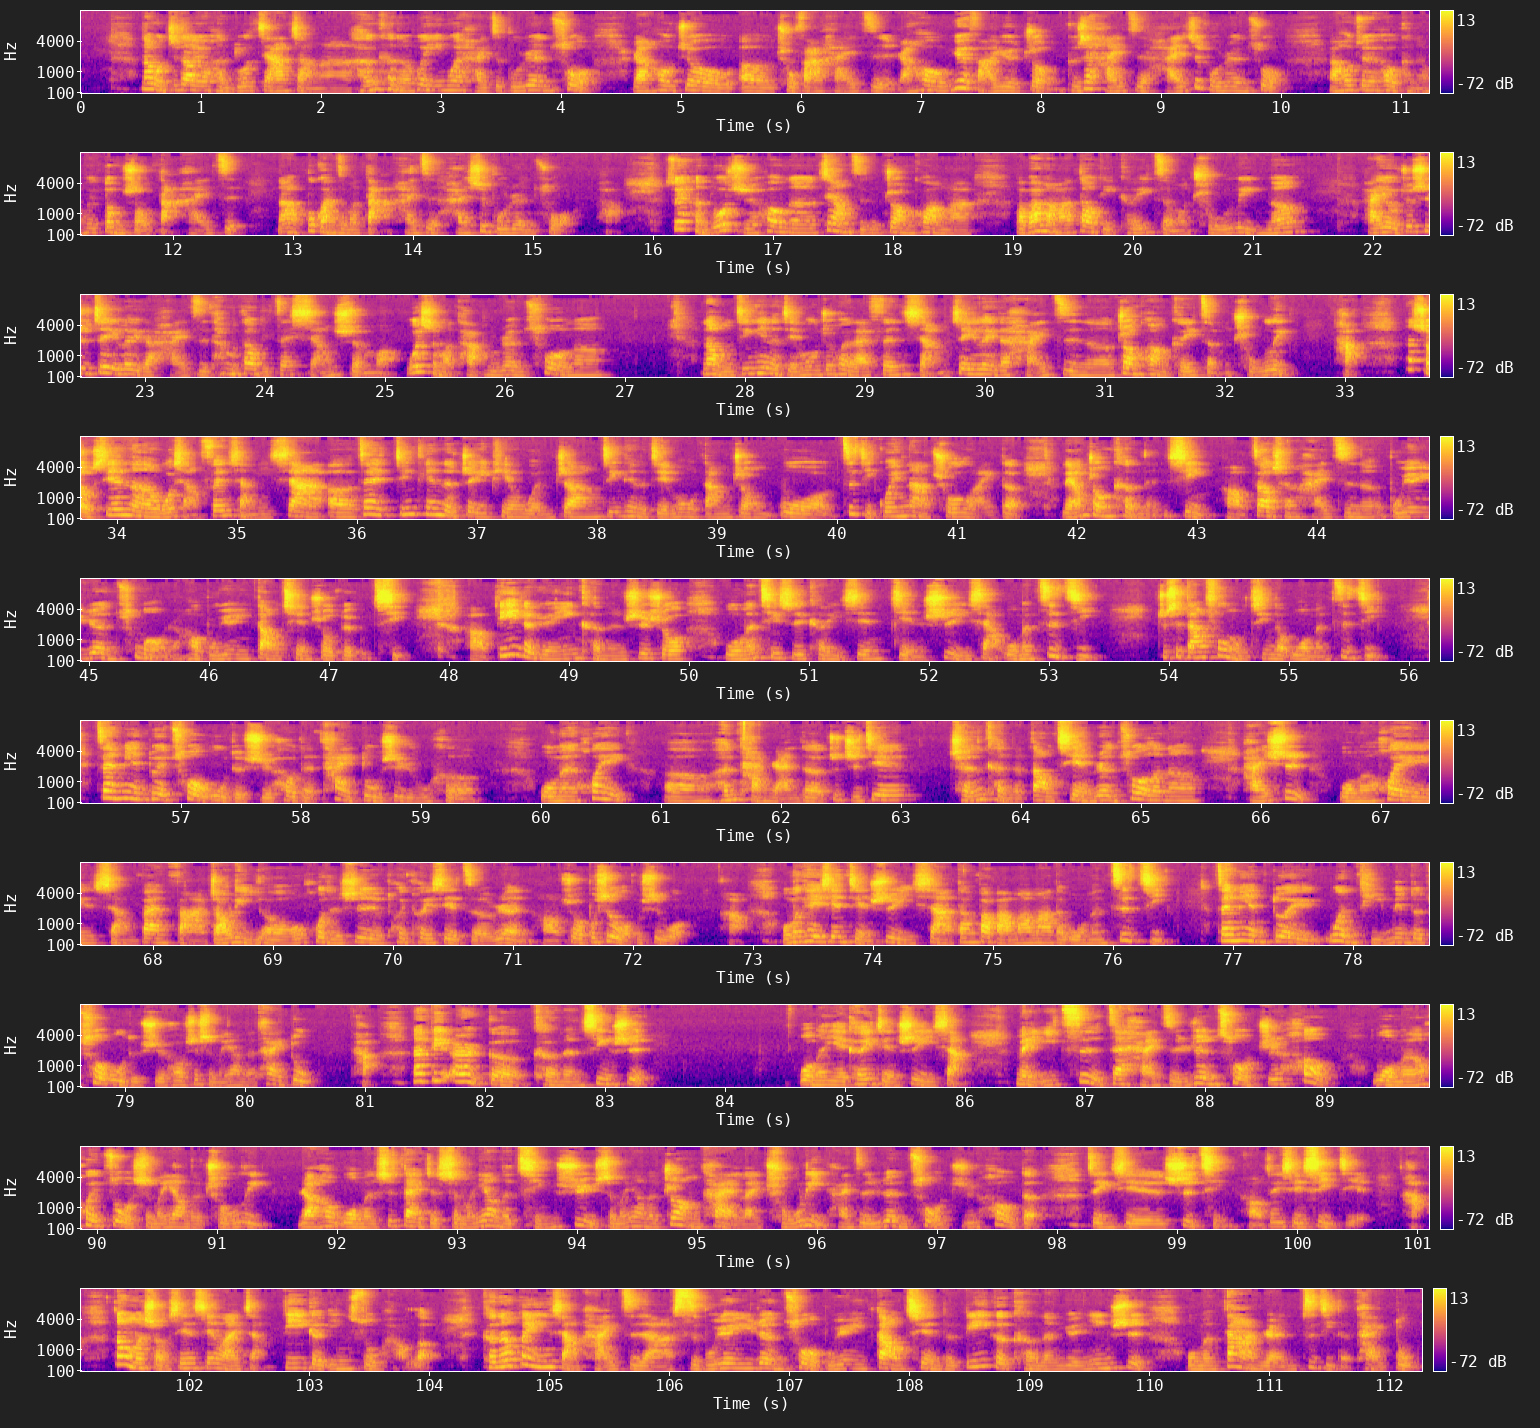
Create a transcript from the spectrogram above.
那我知道有很多家长啊，很可能会因为孩子不认错，然后就呃处罚孩子，然后越罚越重。可是孩子还是不认错，然后最后可能会动手打孩子。那不管怎么打，孩子还是不认错。好，所以很多时候呢，这样子的状况啊。爸爸妈妈到底可以怎么处理呢？还有就是这一类的孩子，他们到底在想什么？为什么他不认错呢？那我们今天的节目就会来分享这一类的孩子呢，状况可以怎么处理。好，那首先呢，我想分享一下，呃，在今天的这一篇文章、今天的节目当中，我自己归纳出来的两种可能性，好，造成孩子呢不愿意认错，然后不愿意道歉，说对不起。好，第一个原因可能是说，我们其实可以先检视一下我们自己，就是当父母亲的我们自己，在面对错误的时候的态度是如何，我们会。呃，很坦然的就直接诚恳的道歉认错了呢，还是我们会想办法找理由，或者是会推卸责任？好，说不是我，不是我。好，我们可以先检视一下，当爸爸妈妈的我们自己在面对问题、面对错误的时候是什么样的态度？好，那第二个可能性是，我们也可以检视一下，每一次在孩子认错之后。我们会做什么样的处理？然后我们是带着什么样的情绪、什么样的状态来处理孩子认错之后的这一些事情？好，这些细节。好，那我们首先先来讲第一个因素好了，可能会影响孩子啊死不愿意认错、不愿意道歉的第一个可能原因是我们大人自己的态度。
